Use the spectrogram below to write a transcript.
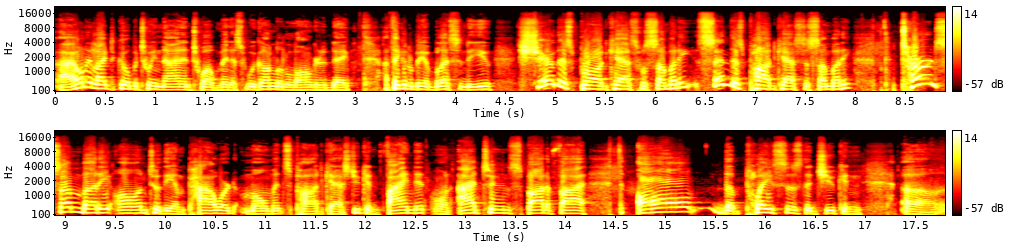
I only like to go between 9 and 12 minutes. We've gone a little longer today. I think it'll be a blessing to you. Share this broadcast with somebody. Send this podcast to somebody. Turn somebody on to the Empowered Moments podcast. You can find it on iTunes, Spotify, all the places that you can, uh,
